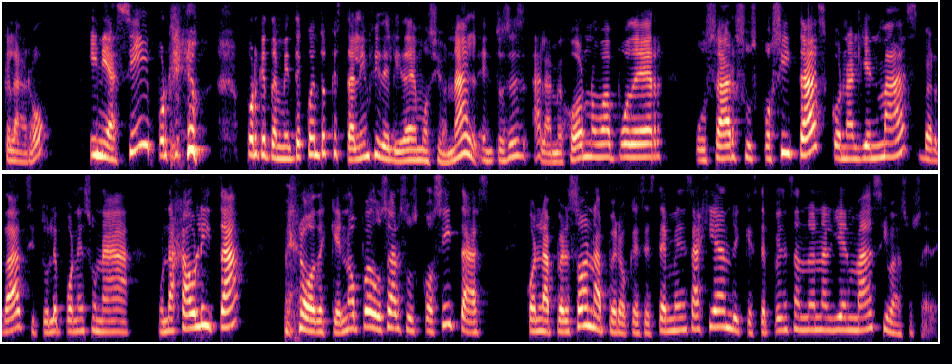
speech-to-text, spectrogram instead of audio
claro. Y ni así, porque, porque también te cuento que está la infidelidad emocional. Entonces, a lo mejor no va a poder usar sus cositas con alguien más, ¿verdad? Si tú le pones una una jaulita, pero de que no puede usar sus cositas con la persona, pero que se esté mensajeando y que esté pensando en alguien más, sí va a suceder.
